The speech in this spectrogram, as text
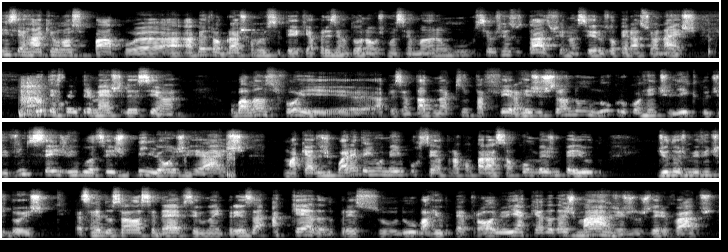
encerrar aqui o nosso papo, é, a Petrobras, como eu citei aqui, apresentou na última semana os seus resultados financeiros operacionais do terceiro trimestre desse ano. O balanço foi é, apresentado na quinta-feira, registrando um lucro corrente líquido de 26,6 bilhões de reais, uma queda de 41,5% na comparação com o mesmo período de 2022. Essa redução ela se deve, segundo a empresa, à queda do preço do barril do petróleo e à queda das margens dos derivados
